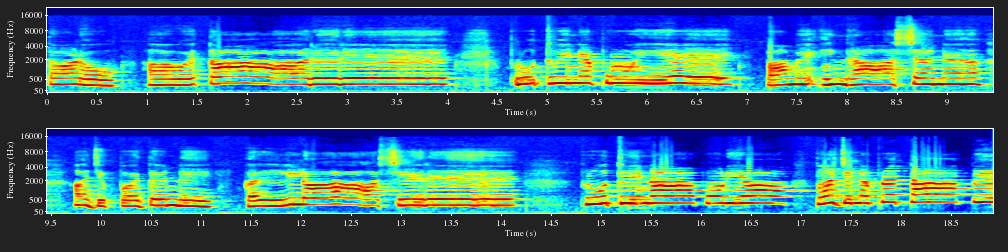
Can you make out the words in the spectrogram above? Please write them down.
તળો અવતાર પૃથ્વીને પુણ્યે પામે ઇન્દ્રાસન અજપદને કૈલાસ રે પૃથ્વીના પુણ્ય ભજન પ્રતાપે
